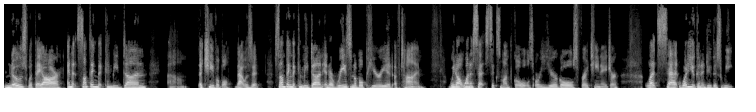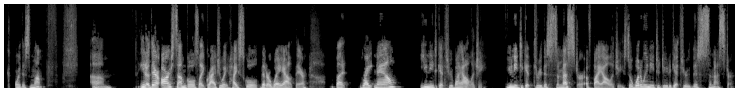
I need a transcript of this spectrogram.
knows what they are and it's something that can be done um, achievable. That was it. Something that can be done in a reasonable period of time. We don't want to set six month goals or year goals for a teenager. Let's set what are you going to do this week or this month? Um, you know, there are some goals like graduate high school that are way out there, but right now, you need to get through biology. You need to get through this semester of biology. So, what do we need to do to get through this semester?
